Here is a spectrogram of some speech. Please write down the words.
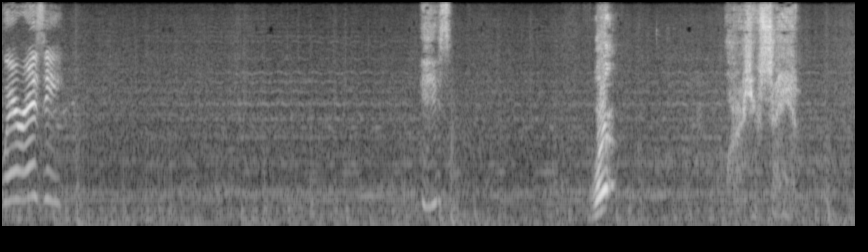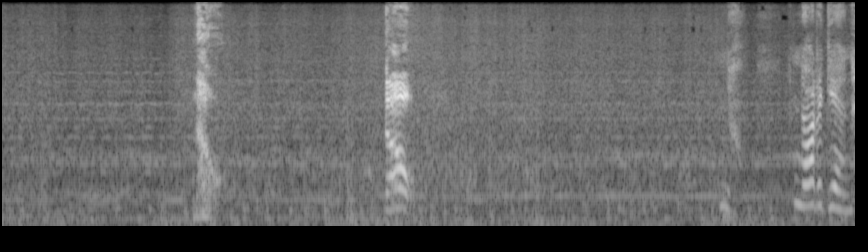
where is he? He's. Where? What are you saying? No. No! No, not again.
